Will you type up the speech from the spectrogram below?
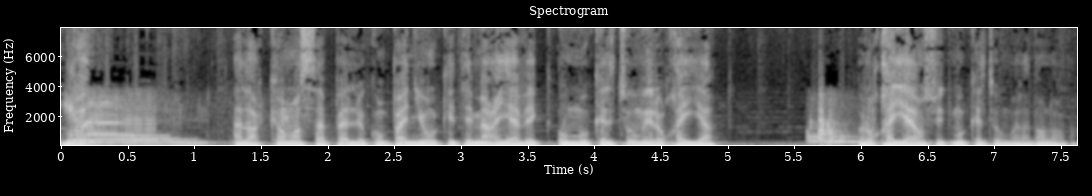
Bon- Alors, comment s'appelle le compagnon qui était marié avec Umm Kaltoum et Ruqayya? Ruqayya et ensuite Umm Kaltoum, voilà, dans l'ordre.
